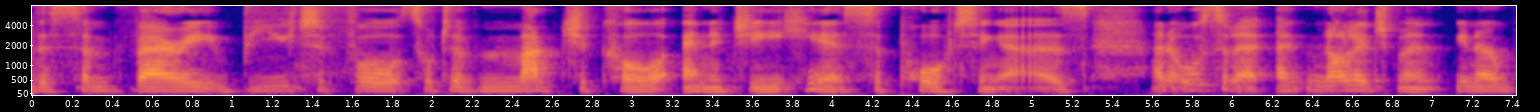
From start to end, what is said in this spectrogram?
There's some very beautiful, sort of magical energy here supporting us, and also an acknowledgement, you know,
